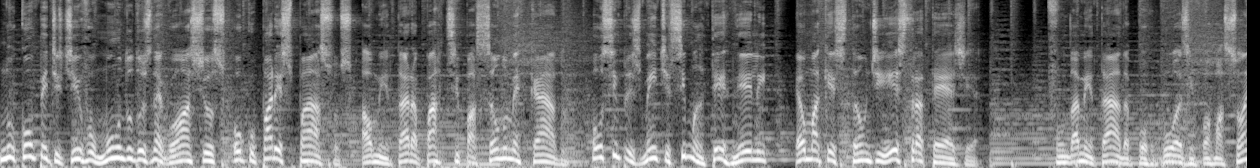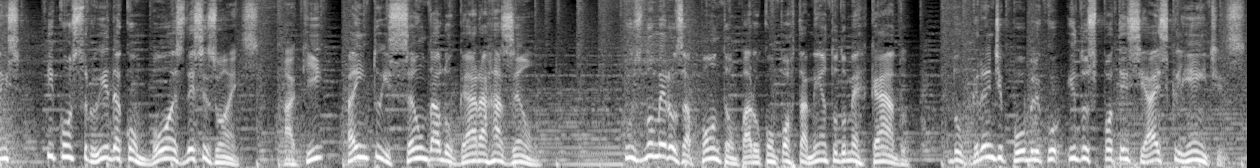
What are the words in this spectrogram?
No competitivo mundo dos negócios, ocupar espaços, aumentar a participação no mercado ou simplesmente se manter nele é uma questão de estratégia. Fundamentada por boas informações e construída com boas decisões. Aqui, a intuição dá lugar à razão. Os números apontam para o comportamento do mercado, do grande público e dos potenciais clientes.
